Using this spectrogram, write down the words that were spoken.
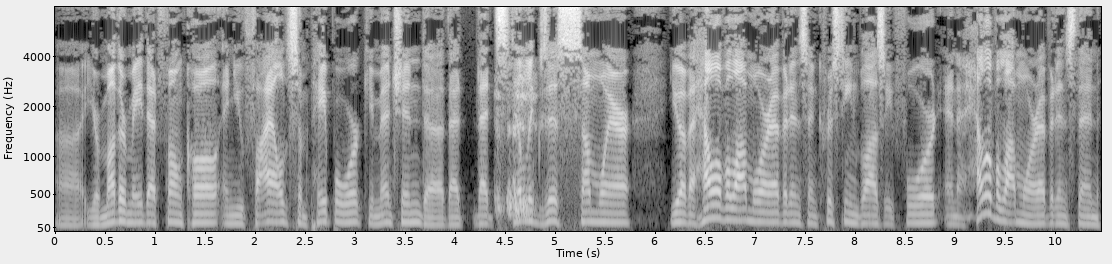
uh, your mother made that phone call and you filed some paperwork. You mentioned uh, that that still exists somewhere. You have a hell of a lot more evidence than Christine Blasey Ford, and a hell of a lot more evidence than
